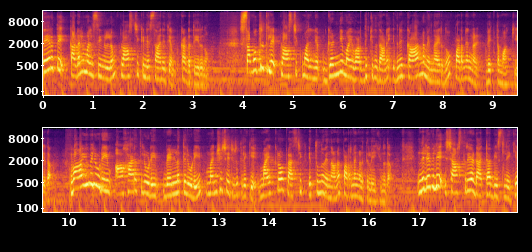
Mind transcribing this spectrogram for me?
നേരത്തെ കടൽ മത്സ്യങ്ങളിലും പ്ലാസ്റ്റിക്കിന്റെ സാന്നിധ്യം കണ്ടെത്തിയിരുന്നു. സമുദ്രത്തിലെ പ്ലാസ്റ്റിക് മാലിന്യം ഗണ്യമായി വർദ്ധിക്കുന്നതാണ് ഇതിന് കാരണമെന്നായിരുന്നു പഠനങ്ങൾ വ്യക്തമാക്കിയത്. വായുവിലൂടെയും ആഹാരത്തിലൂടെയും വെള്ളത്തിലൂടെയും മനുഷ്യ ശരീരത്തിലേക്ക് മൈക്രോ പ്ലാസ്റ്റിക് എത്തുന്നുവെന്നാണ് പഠനങ്ങൾ തെളിയിക്കുന്നത്. നിലവിലെ ശാസ്ത്രീയ ഡാറ്റാബേസിലേക്ക്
